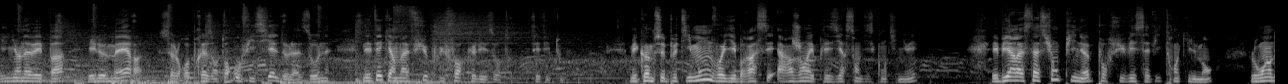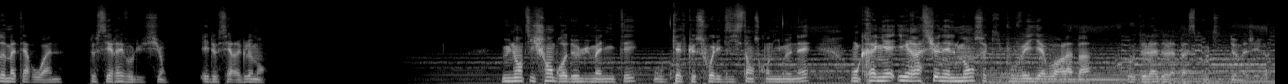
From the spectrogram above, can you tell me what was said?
Il n'y en avait pas, et le maire, seul représentant officiel de la zone, n'était qu'un mafieux plus fort que les autres, c'était tout. Mais comme ce petit monde voyait brasser argent et plaisir sans discontinuer, eh bien la station Pin-Up poursuivait sa vie tranquillement, loin de Materwan, de ses révolutions et de ses règlements. Une antichambre de l'humanité, où quelle que soit l'existence qu'on y menait, on craignait irrationnellement ce qui pouvait y avoir là-bas, au-delà de la passe maudite de Magellan.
